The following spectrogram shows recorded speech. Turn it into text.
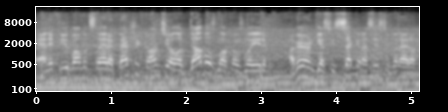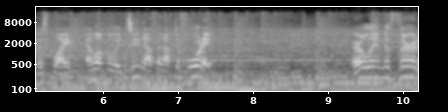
And a few moments later, Patrick Kontiola doubles Loco's lead. Averin gets his second assist of the night on this play, and Loco lead 2 0 after 40. Early in the third,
